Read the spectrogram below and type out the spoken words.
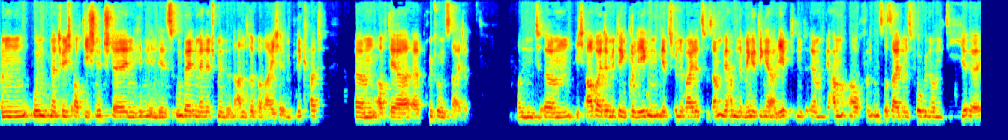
und natürlich auch die Schnittstellen hin in das Umweltmanagement und andere Bereiche im Blick hat auf der äh, Prüfungsseite. Und ähm, ich arbeite mit den Kollegen jetzt schon eine Weile zusammen. Wir haben eine Menge Dinge erlebt und ähm, wir haben auch von unserer Seite uns vorgenommen, die äh,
